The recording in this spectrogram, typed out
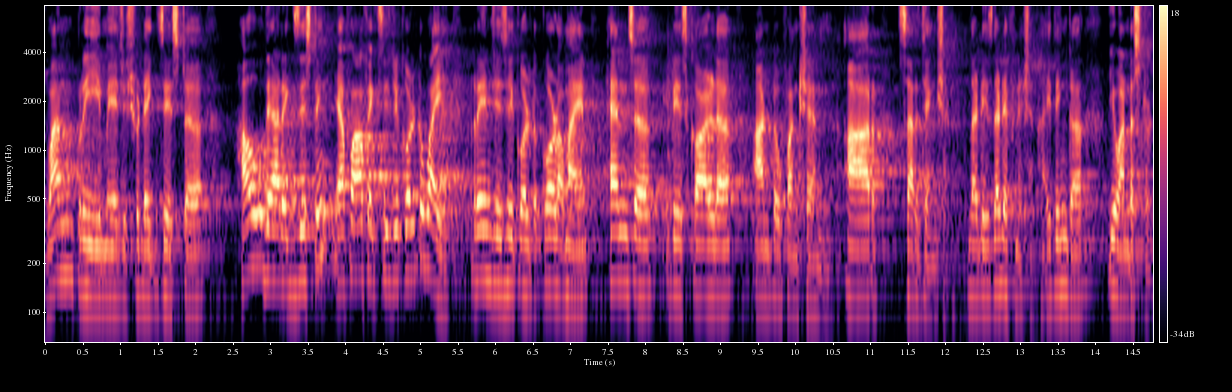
one pre-image should exist. How they are existing? f of x is equal to y, range is equal to codomain, hence it is called onto function or surjection. That is the definition. I think uh, you understood.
